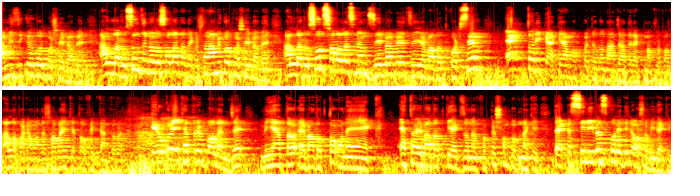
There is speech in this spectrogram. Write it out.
আমি জিকির করব সেইভাবে। আল্লাহ রসুল যেভাবে সলাদ আদায় করছেন, আমি করব সেইভাবে। আল্লাহ রসুল সাল্লাহ ইসলাম যেভাবে যে আবাদত করছেন, এক তরিকা কেমন পর্যন্ত না যাদের একমাত্র পথ। আল্লাহ পাক আমাদের সবাইকে তৌফিক দান করুন। কেউ কেউ এই ক্ষেত্রে বলেন যে, মিয়া, তো এবাদত তো অনেক। এত এবাদত কি একজনের পক্ষে সম্ভব নাকি? তো একটা সিলেবাস করে দিলে অসুবিধা কি?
